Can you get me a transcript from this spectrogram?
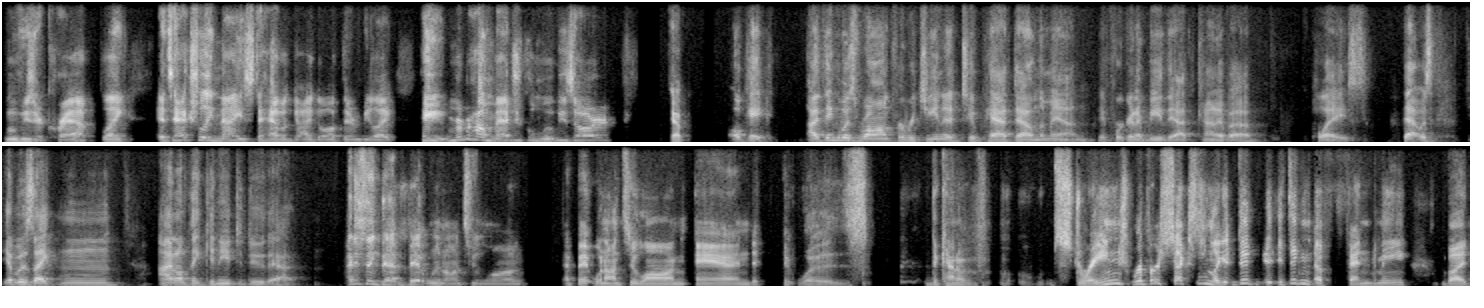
movies are crap, like it's actually nice to have a guy go up there and be like, "Hey, remember how magical movies are?" yep, Okay, I think it was wrong for Regina to pat down the men if we're going to be that kind of a place. That was it was like, mm, I don't think you need to do that. I just think that bit went on too long. that bit went on too long and it was the kind of strange reverse sexism like it did it, it didn't offend me but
